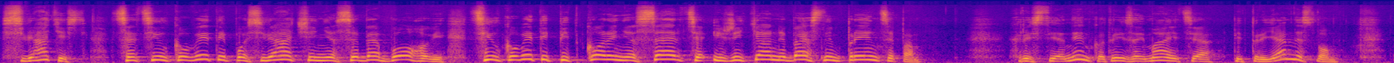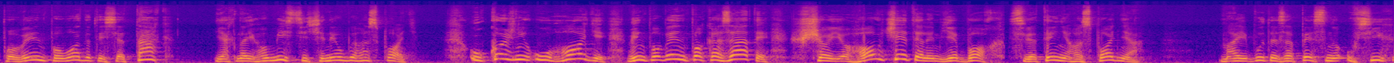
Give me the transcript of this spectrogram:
Святість це цілковите посвячення себе Богові, цілковите підкорення серця і життя небесним принципам. Християнин, котрий займається підприємництвом, повинен поводитися так, як на його місці чинив би Господь. У кожній угоді він повинен показати, що його вчителем є Бог. Святиня Господня має бути записано у всіх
